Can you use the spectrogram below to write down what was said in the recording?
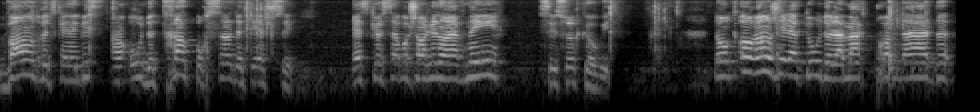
vendre du cannabis en haut de 30% de THC. Est-ce que ça va changer dans l'avenir? C'est sûr que oui. Donc, Orange Gelato de la marque Promenade,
